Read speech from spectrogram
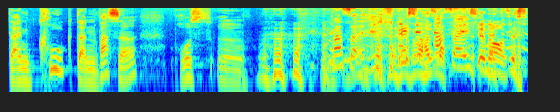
dein Krug, dein Wasser, Brust, äh, Wasser, du sprichst von Wasser. Ich, Genau, das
